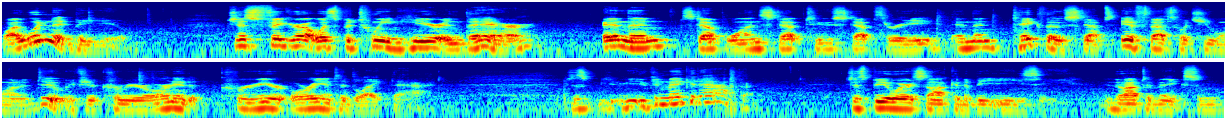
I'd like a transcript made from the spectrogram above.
Why wouldn't it be you? Just figure out what's between here and there and then step one, step two, step three, and then take those steps if that's what you want to do. If you're career oriented, career oriented like that, just you, you can make it happen. Just be aware it's not going to be easy. You'll have to make some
